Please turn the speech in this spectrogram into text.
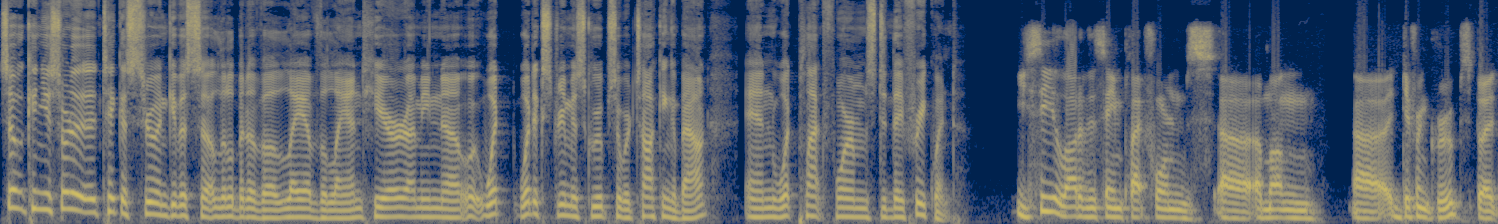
So, can you sort of take us through and give us a little bit of a lay of the land here? I mean, uh, what what extremist groups are we talking about, and what platforms did they frequent? You see a lot of the same platforms uh, among uh, different groups, but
